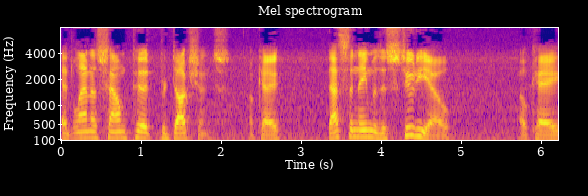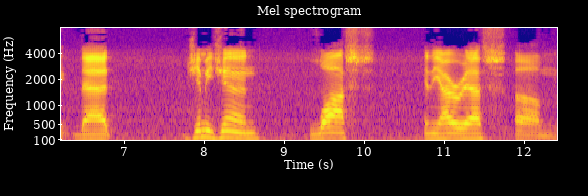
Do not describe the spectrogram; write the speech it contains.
Atlanta Sound Pit Productions. Okay, that's the name of the studio. Okay, that Jimmy Ginn lost in the IRS um,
